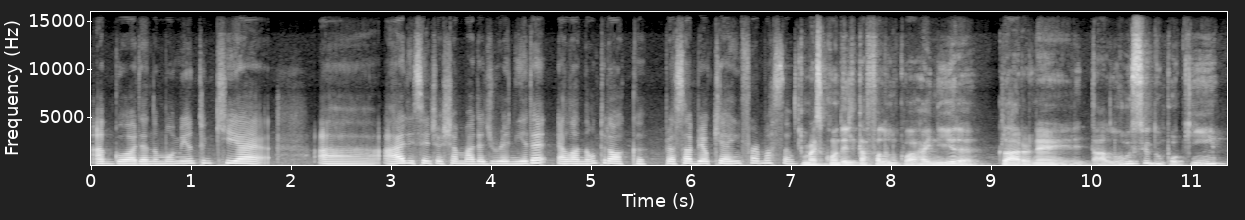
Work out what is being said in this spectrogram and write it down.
Agora, no momento em que a, a, Alicent é chamada de Rhaenyra, ela não troca para saber o que é a informação. Mas quando ele tá falando com a Rhaenyra, claro, né, ele tá lúcido um pouquinho,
